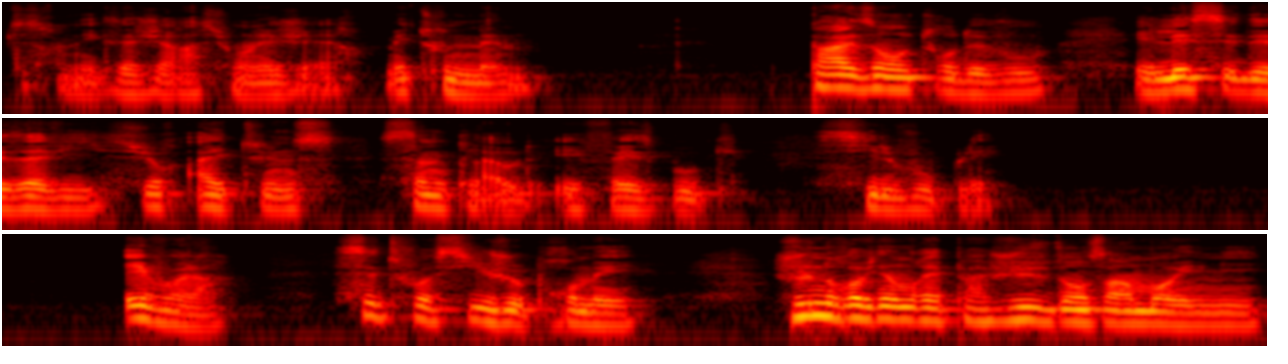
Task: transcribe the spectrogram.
Peut-être une exagération légère, mais tout de même. parlez-en autour de vous et laissez des avis sur iTunes, SoundCloud et Facebook, s'il vous plaît. Et voilà, cette fois-ci je promets, je ne reviendrai pas juste dans un mois et demi,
